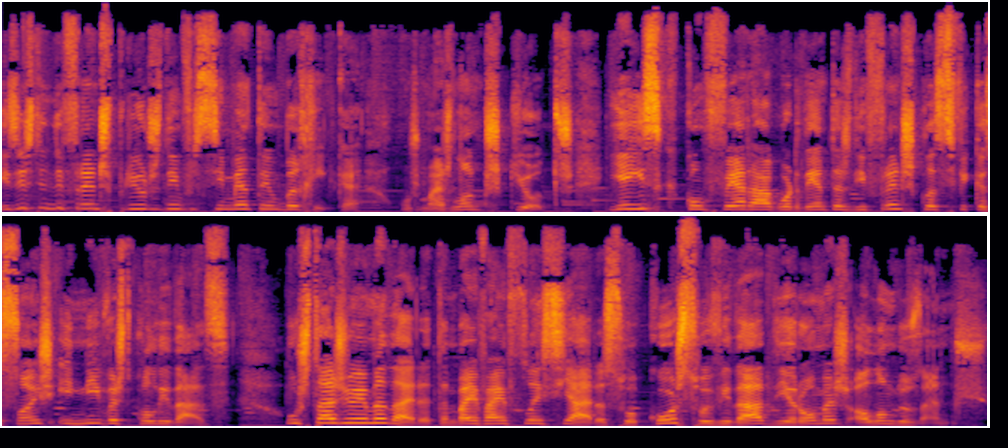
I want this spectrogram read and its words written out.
Existem diferentes períodos de envelhecimento em barrica, uns mais longos que outros, e é isso que confere à aguardente as diferentes classificações e níveis de qualidade. O estágio em madeira também vai influenciar a sua cor, suavidade e aromas ao longo dos anos.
